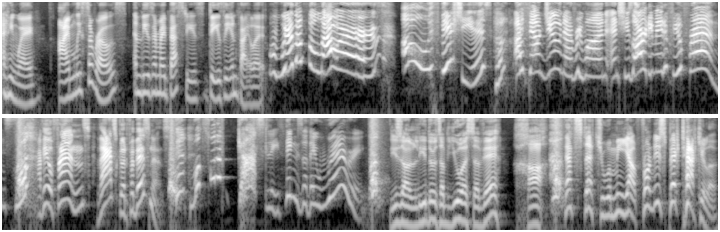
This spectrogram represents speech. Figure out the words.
Anyway, I'm Lisa Rose, and these are my besties, Daisy and Violet. We're the flowers. Oh, there she is. I found June, everyone, and she's already made a few friends. A few friends. That's good for business. What sort of ghastly things are they wearing? These are leaders of US of A? Ha! That statue of me out front is spectacular.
